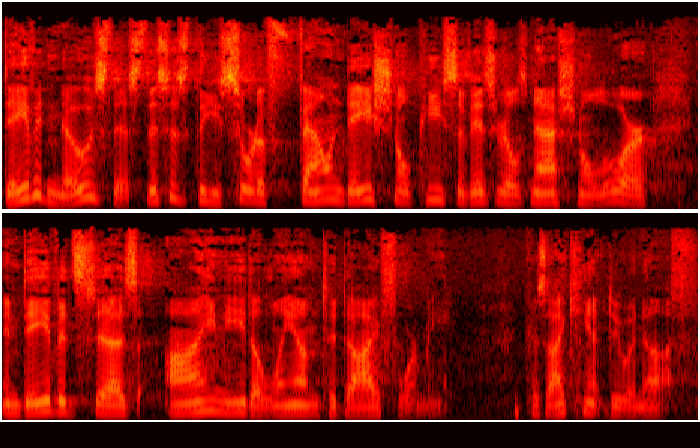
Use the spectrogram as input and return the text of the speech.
David knows this. This is the sort of foundational piece of Israel's national lore. And David says, I need a lamb to die for me because I can't do enough.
